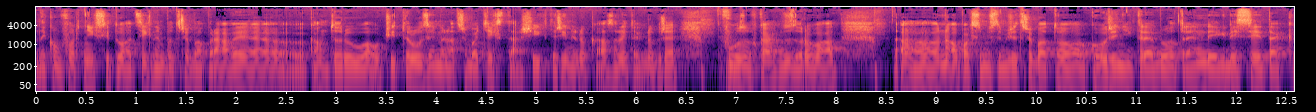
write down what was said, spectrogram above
nekomfortních situacích, nebo třeba právě eh, kantorů a učitelů, zejména třeba těch starších, kteří nedokázali tak dobře v úzovkách vzdorovat. Naopak si myslím, že třeba to kouření, které bylo trendy kdysi, tak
